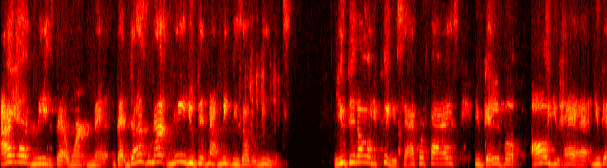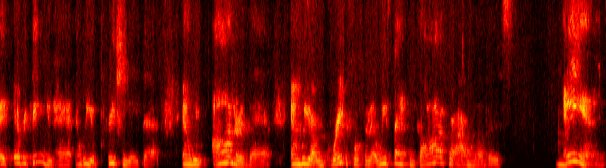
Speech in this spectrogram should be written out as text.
I have needs that weren't met. That does not mean you did not meet these other needs. You did all you could. You sacrificed, you gave up all you had, you gave everything you had, and we appreciate that. And we honor that. And we are grateful for that. We thank God for our mothers. Mm. And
